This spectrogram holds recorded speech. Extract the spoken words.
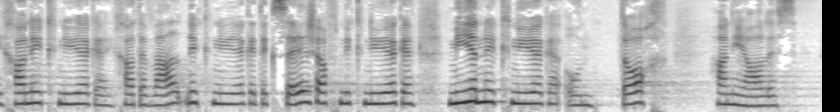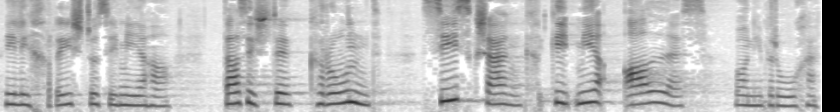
Ich kann nicht genügen. Ich kann der Welt nicht genügen, der Gesellschaft nicht genügen, mir nicht genügen. Und doch habe ich alles, weil ich Christus in mir habe. Das ist der Grund. Sein Geschenk gibt mir alles, was ich brauche.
